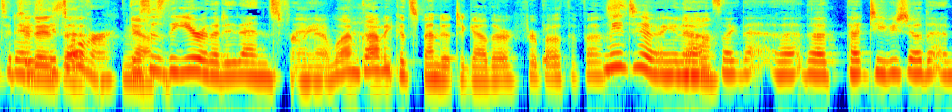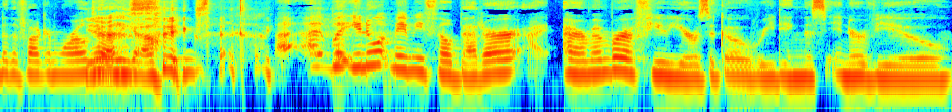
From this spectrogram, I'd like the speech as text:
today's, Today's it's it. over. This is the year that it ends for I me. know. Well, I'm glad we could spend it together for both of us. Me too. You know, it's like that, that that that TV show, The End of the Fucking World. Here we go. Yes, exactly. I, but you know what made me feel better? I, I remember a few years ago reading this interview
